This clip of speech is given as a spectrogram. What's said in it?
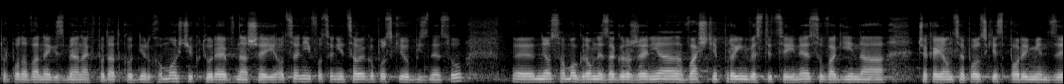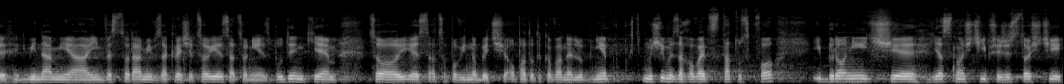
proponowanych zmianach w podatku od nieruchomości, które w naszej ocenie i w ocenie całego polskiego biznesu e, niosą ogromne zagrożenia właśnie proinwestycyjne z uwagi na czekające polskie spory między gminami a inwestorami w zakresie co jest, a co nie jest budynkiem, co jest, a co powinno być opodatkowane lub nie. Musimy zachować status quo i bronić e, jasności i przejrzystości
